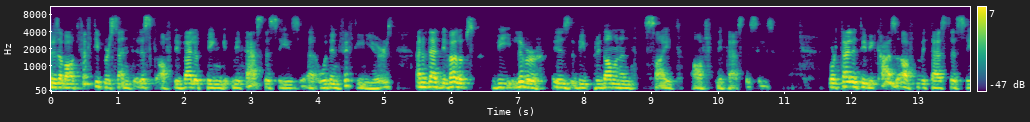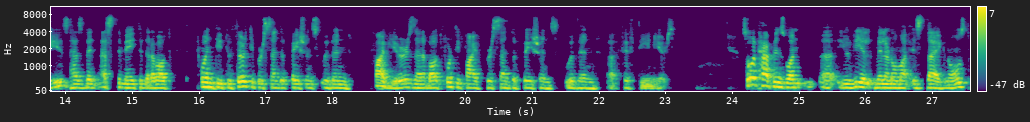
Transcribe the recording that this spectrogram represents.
There is about 50% risk of developing metastases uh, within 15 years. And if that develops, the liver is the predominant site of metastases. Mortality because of metastases has been estimated at about 20 to 30% of patients within five years and about 45% of patients within uh, 15 years. So what happens when uh, uveal melanoma is diagnosed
